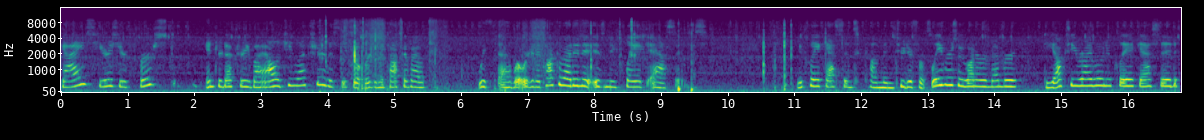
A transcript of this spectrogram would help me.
guys, here's your first introductory biology lecture. This is what we're going to talk about with uh, what we're going to talk about in it is nucleic acids. Nucleic acids come in two different flavors we want to remember, deoxyribonucleic acid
